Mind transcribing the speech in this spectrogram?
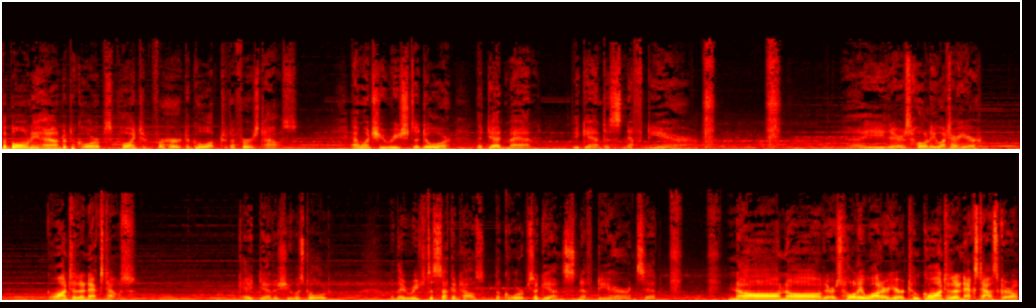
The bony hand of the corpse pointed for her to go up to the first house. And when she reached the door, the dead man began to sniff the air. Aye, there's holy water here. Go on to the next house. Kate did as she was told. When they reached the second house, the corpse again sniffed the air and said, No, no, there's holy water here too. Go on to the next house, girl.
